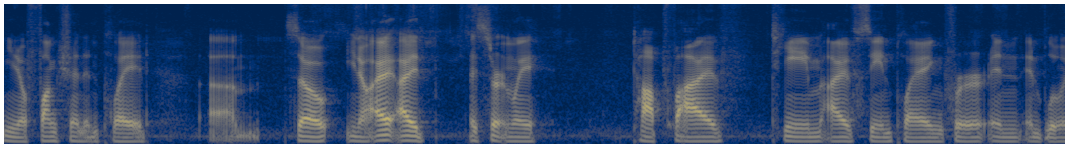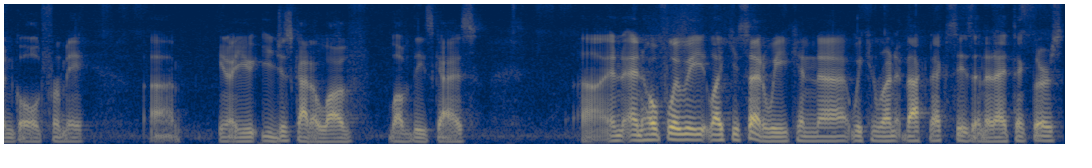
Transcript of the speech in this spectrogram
you know functioned and played. Um, so you know I, I I certainly top five team I've seen playing for in in blue and gold for me. Um, you know you you just gotta love love these guys. Uh, and and hopefully we, like you said, we can uh, we can run it back next season. And I think there's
